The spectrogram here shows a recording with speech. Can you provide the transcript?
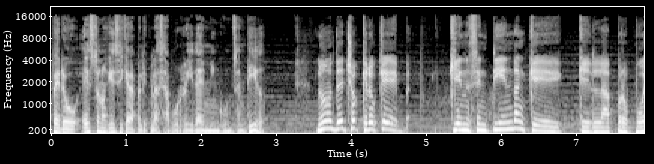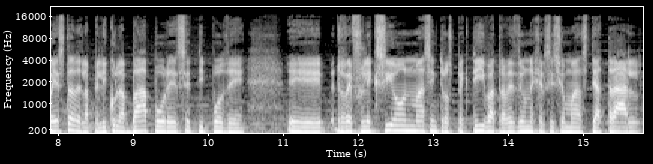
pero esto no quiere decir que la película sea aburrida en ningún sentido. No, de hecho, creo que quienes entiendan que, que la propuesta de la película va por ese tipo de eh, reflexión más introspectiva a través de un ejercicio más teatral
